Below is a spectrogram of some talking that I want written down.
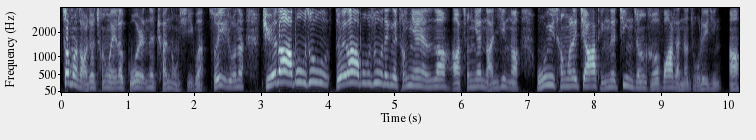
这么早就成为了国人的传统习惯。所以说呢，绝大多数。绝大多数那个成年人了啊，成年男性啊，无疑成为了家庭的竞争和发展的主力军啊，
